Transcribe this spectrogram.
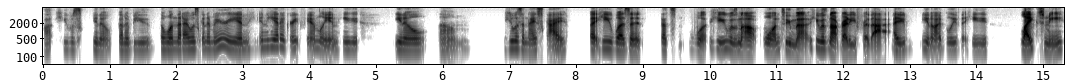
uh, he was, you know, gonna be the one that I was gonna marry, and and Mhm. he had a great family, and he, you know, um, he was a nice guy, but he wasn't that's what he was not wanting that. He was not ready for that. I Mm. you know, I believe that he liked me,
